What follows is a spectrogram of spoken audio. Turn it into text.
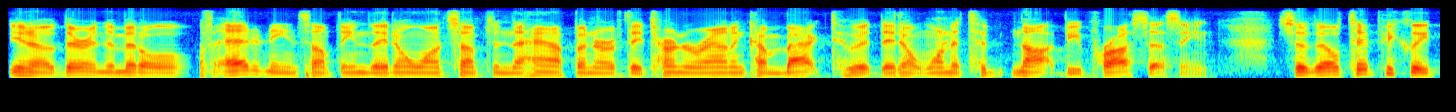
you know they're in the middle of editing something they don't want something to happen or if they turn around and come back to it they don't want it to not be processing. So they'll typically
